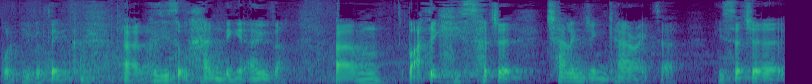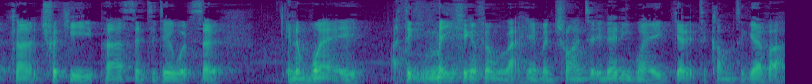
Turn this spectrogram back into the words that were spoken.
what do people think? Because you're sort of handing it over. Um, but I think he's such a challenging character. He's such a kind of tricky person to deal with. So in a way, I think making a film about him and trying to in any way get it to come together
